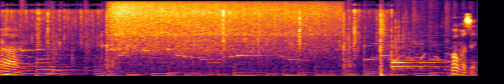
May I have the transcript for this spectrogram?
uh. What was it?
